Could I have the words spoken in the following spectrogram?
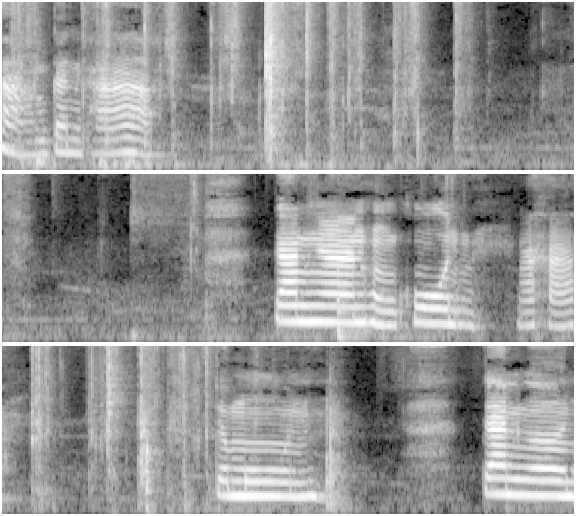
สามกันค่ะ การงานของคุณนะคะจมูน การเงิน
